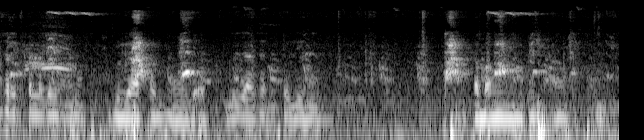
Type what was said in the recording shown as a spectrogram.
masarap talaga yung ano, gulasan. Gulasan ng tulingan. Tabang yung pinang. Hindi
